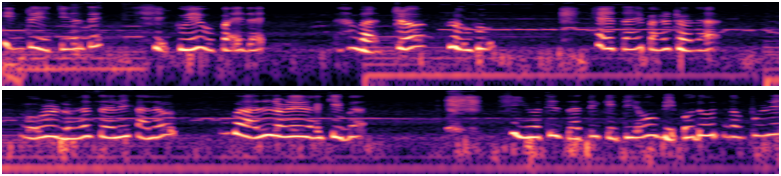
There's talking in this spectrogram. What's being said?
কিন্তু এতিয়া যে একোৱে উপায় নাই। মাত্ৰ প্ৰভু এটাই প্ৰাৰ্থনা মোৰ ল'ৰা ছোৱালীহালক ভালদৰে ৰাখিবা সিহঁতি যাতে কেতিয়াও বিপদত নপৰে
